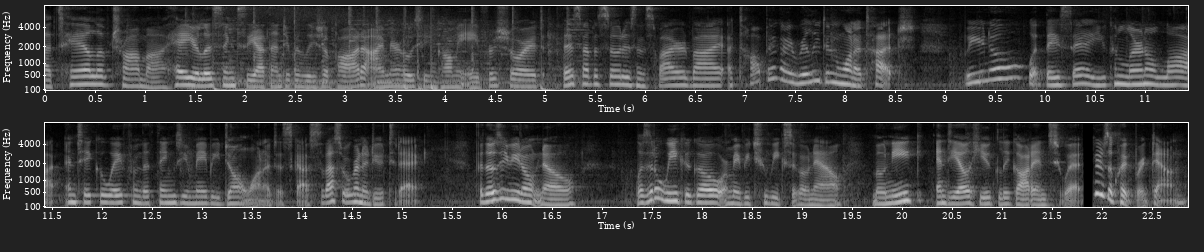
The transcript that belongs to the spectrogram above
A tale of trauma. Hey, you're listening to the Authentic with Alisha Pod. I'm your host. You can call me A for short. This episode is inspired by a topic I really didn't want to touch. But you know what they say you can learn a lot and take away from the things you maybe don't want to discuss. So that's what we're going to do today. For those of you who don't know, was it a week ago or maybe two weeks ago now? Mo'Nique and DL Hughley got into it. Here's a quick breakdown.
